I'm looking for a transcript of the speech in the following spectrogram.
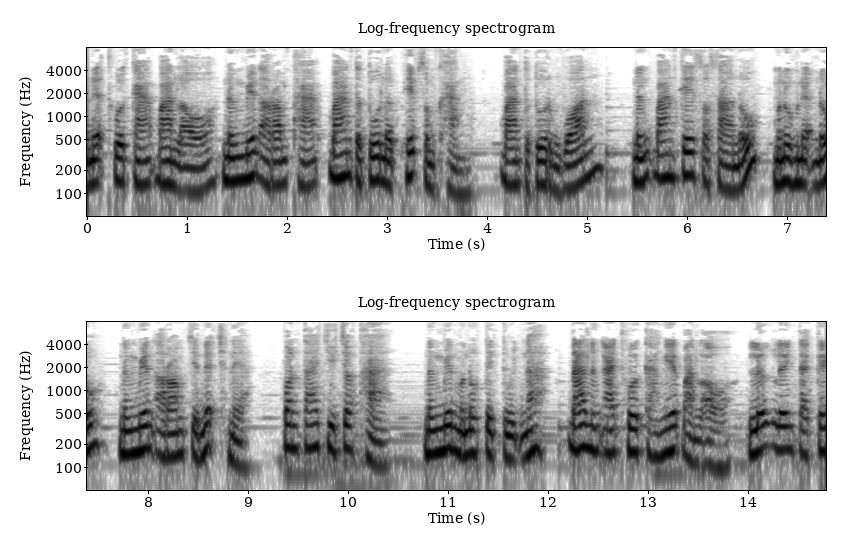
ម្នាក់ធ្វើការបានល្អនឹងមានអារម្មណ៍ថាបានទទួលនូវភាពសំខាន់បានទទួលរង្វាន់និងបានគេសរសើរនោះមនុស្សម្នាក់នោះនឹងមានអារម្មណ៍ជាអ្នកឈ្នះប៉ុន្តែជាចុះថានឹងមានមនុស្សតិចតួចណាស់ដែលនឹងអាចធ្វើការងារបានល្អលើកលែងតែគេ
